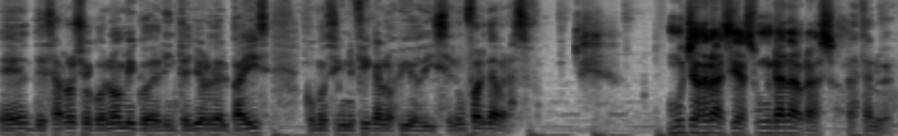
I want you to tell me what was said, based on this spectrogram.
¿eh? desarrollo económico del interior del país, como significan los biodiesel. Un fuerte abrazo. Muchas gracias, un gran abrazo. Hasta luego.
